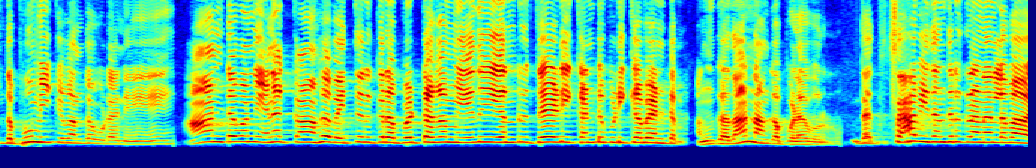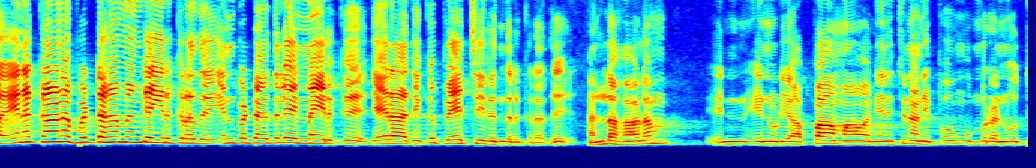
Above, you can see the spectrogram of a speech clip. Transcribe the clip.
இந்த பூமிக்கு வந்த உடனே ஆண்டவன் எனக்காக வைத்திருக்கிற பெட்டகம் எது என்று தேடி கண்டுபிடிக்க வேண்டும். அங்கதான் நாங்க பிளவுறோம் இந்த சாவி தந்திருக்கிறான் அல்லவா? எனக்கான பெட்டகம் எங்க இருக்கிறது? என் பெட்டகத்தில் என்ன இருக்கு? ஜெயராஜுக்கு பேச்சு இருந்திருக்கிறது. நல்ல காலம் என் என்னுடைய அப்பா அம்மாவை நினச்சி நான் இப்போவும் கும்புறேன். உத்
